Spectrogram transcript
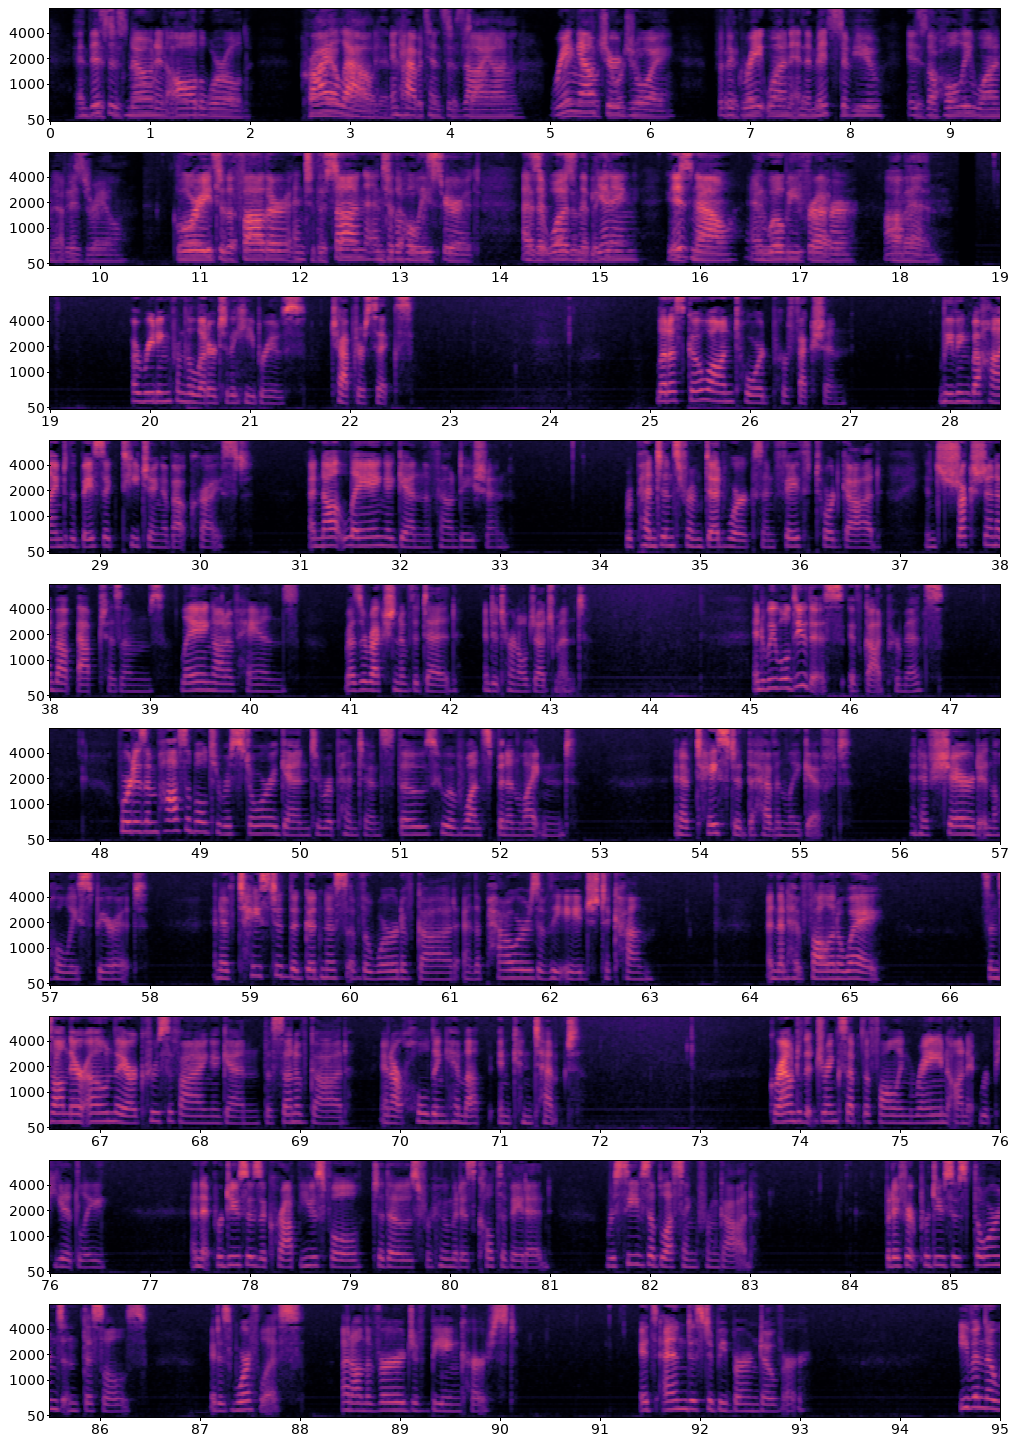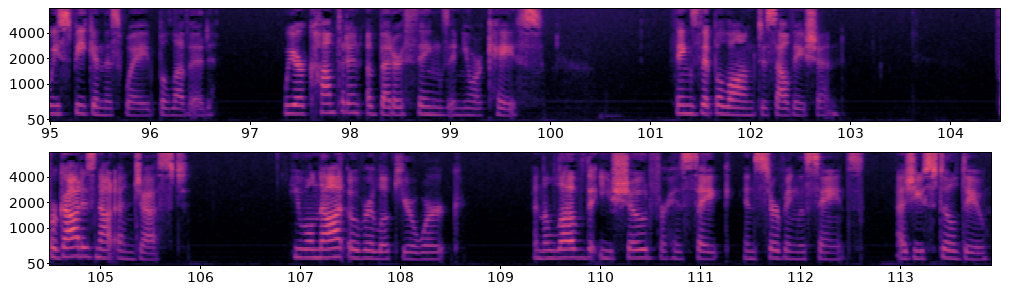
and this is known in all the world. Cry aloud, inhabitants of Zion. Ring out your joy, for the great one in the midst of you is the Holy One of Israel. Glory to the Father, and to the Son, and to the Holy Spirit, as it was in the beginning, is now, and will be forever. Amen. A reading from the letter to the Hebrews, chapter 6. Let us go on toward perfection, leaving behind the basic teaching about Christ, and not laying again the foundation repentance from dead works and faith toward God, instruction about baptisms, laying on of hands, resurrection of the dead, and eternal judgment. And we will do this, if God permits. For it is impossible to restore again to repentance those who have once been enlightened, and have tasted the heavenly gift, and have shared in the Holy Spirit, and have tasted the goodness of the Word of God and the powers of the age to come and then have fallen away, since on their own they are crucifying again the Son of God and are holding him up in contempt. Ground that drinks up the falling rain on it repeatedly, and that produces a crop useful to those for whom it is cultivated, receives a blessing from God. But if it produces thorns and thistles, it is worthless and on the verge of being cursed. Its end is to be burned over. Even though we speak in this way, beloved, we are confident of better things in your case, things that belong to salvation. For God is not unjust. He will not overlook your work and the love that you showed for his sake in serving the saints, as you still do.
